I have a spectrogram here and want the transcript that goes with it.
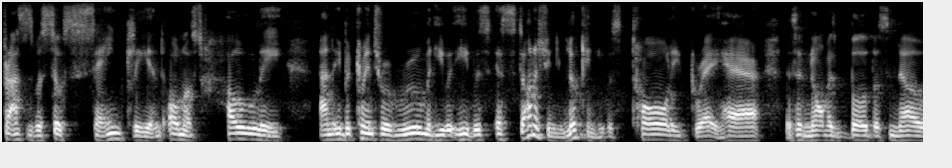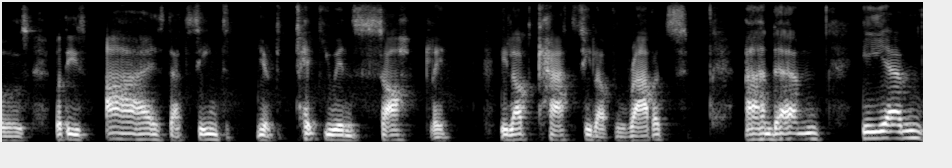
Francis was so saintly and almost holy. And he would come into a room and he was, he was astonishing looking. He was tall, he had grey hair, this enormous bulbous nose, but these eyes that seemed to you know, to take you in softly. He loved cats, he loved rabbits, and um, he um,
